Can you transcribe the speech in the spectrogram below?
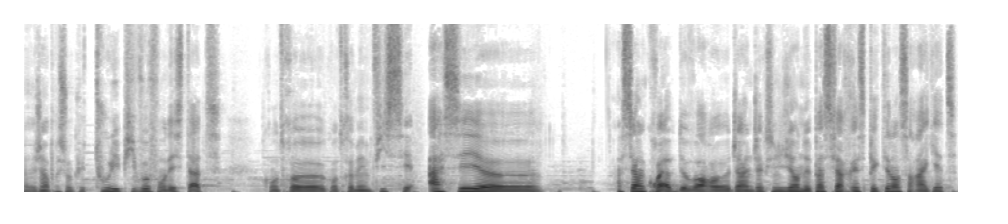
Euh, J'ai l'impression que tous les pivots font des stats contre, euh, Memphis. C'est assez, euh, assez incroyable de voir euh, Jaren Jackson Jr. ne pas se faire respecter dans sa raquette.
